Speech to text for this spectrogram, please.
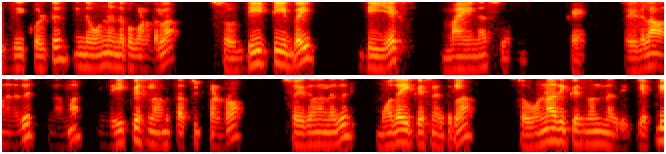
is equal to இந்த ஒன்று இந்த பக்கம் வந்துடலாம். So D T by D X minus one okay so இதெல்லாம் வந்து என்னது? நம்ம இந்த ஈக்குவேஷனில் வந்து சப்ஸ்டிட் பண்ணுறோம் ஸோ இது வந்து என்னது? மொதல் ஈக்குவேஷன் எடுத்துக்கலாம். ஸோ ஒன்றாவது ஈக்குவேஷன் வந்து என்னது? எப்படி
